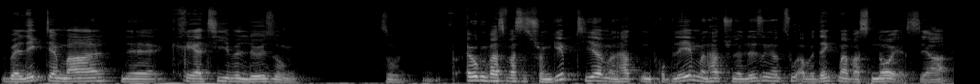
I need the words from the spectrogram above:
überleg dir mal eine kreative Lösung. So irgendwas, was es schon gibt. Hier, man hat ein Problem, man hat schon eine Lösung dazu, aber denk mal was Neues, ja,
